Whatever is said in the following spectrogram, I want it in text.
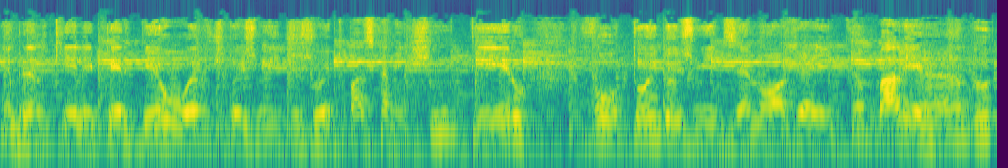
Lembrando que ele perdeu o ano de 2018 basicamente inteiro, voltou em 2019 aí cambaleando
